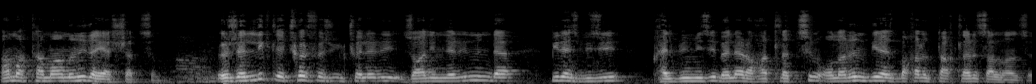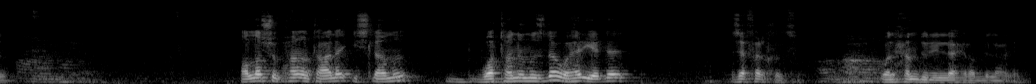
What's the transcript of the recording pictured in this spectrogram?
ama tamamını da yaşatsın. Özellikle Körfez ülkeleri zalimlerinin de biraz bizi kalbimizi böyle rahatlatsın. Onların biraz bakalım tahtları sallansın. Allah subhanahu teala İslam'ı vatanımızda ve her yerde zafer kılsın. Velhamdülillahi Rabbil alemin.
